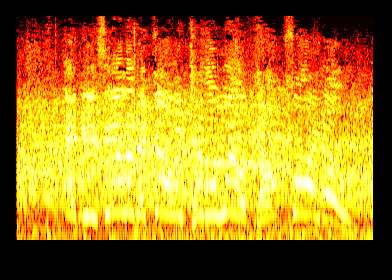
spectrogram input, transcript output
And New Zealand are going to the World Cup final!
